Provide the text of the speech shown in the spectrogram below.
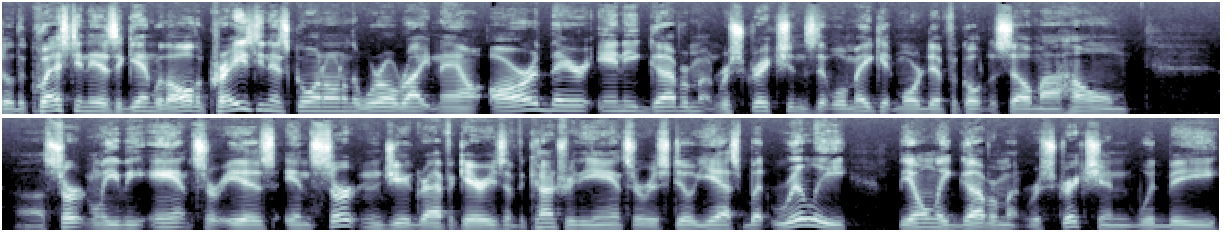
So the question is again, with all the craziness going on in the world right now, are there any government restrictions that will make it more difficult to sell my home? Uh, certainly, the answer is in certain geographic areas of the country, the answer is still yes. But really, the only government restriction would be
